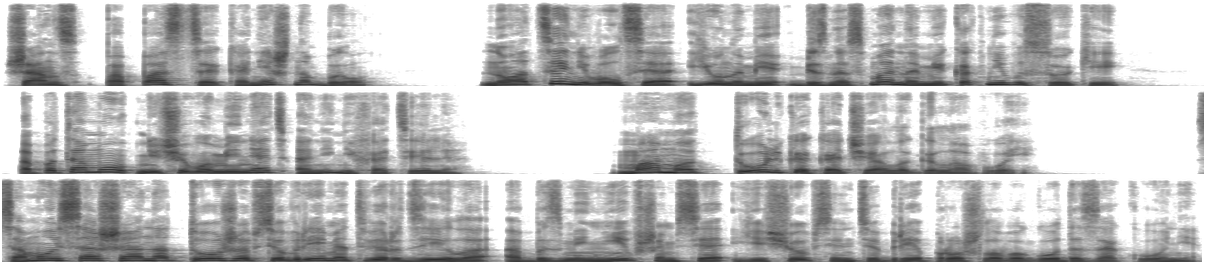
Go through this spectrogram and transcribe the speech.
Шанс попасться, конечно, был, но оценивался юными бизнесменами как невысокий, а потому ничего менять они не хотели. Мама только качала головой. Самой Саше она тоже все время твердила об изменившемся еще в сентябре прошлого года законе,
